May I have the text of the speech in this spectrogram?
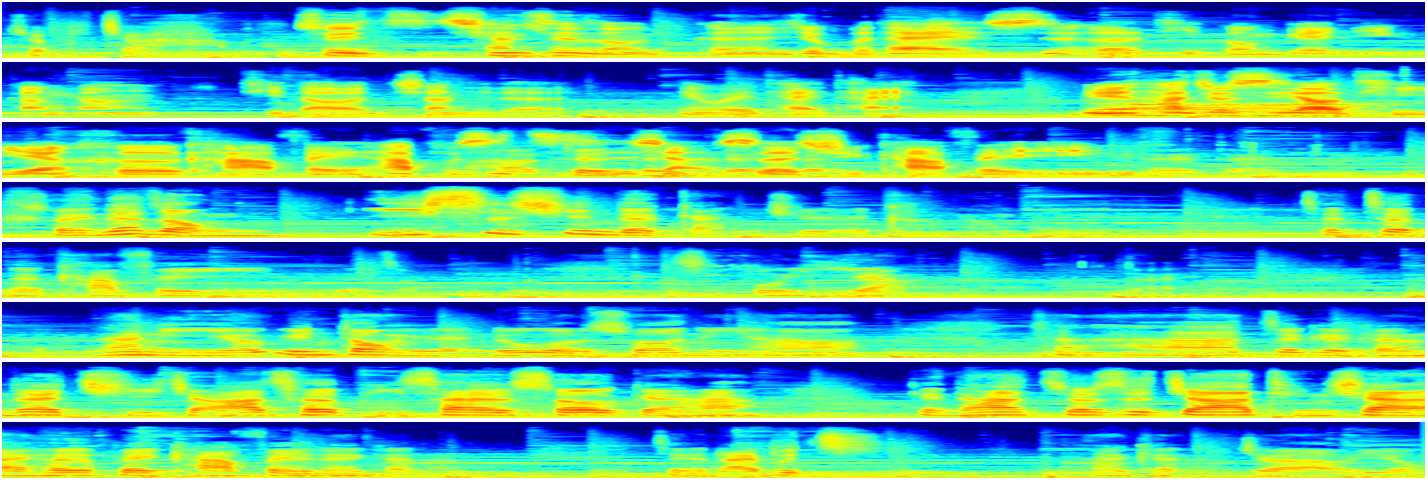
就比较好。所以像这种可能就不太适合提供给您刚刚提到像你的那位太太，因为她就是要体验喝咖啡，她不是只是想摄取咖啡因。对对对，所以那种仪式性的感觉可能比真正的咖啡因那种是不一样的。对，那你有运动员，如果说你要。像他这个可能在骑脚踏车比赛的时候，给他给他就是叫他停下来喝杯咖啡，那可能这个来不及，那可能就要用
